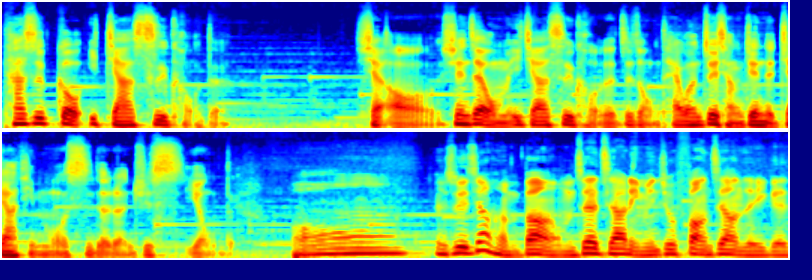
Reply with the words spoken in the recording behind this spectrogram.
它是够一家四口的像哦，现在我们一家四口的这种台湾最常见的家庭模式的人去使用的。哦，哎，所以这样很棒。我们在家里面就放这样的一个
